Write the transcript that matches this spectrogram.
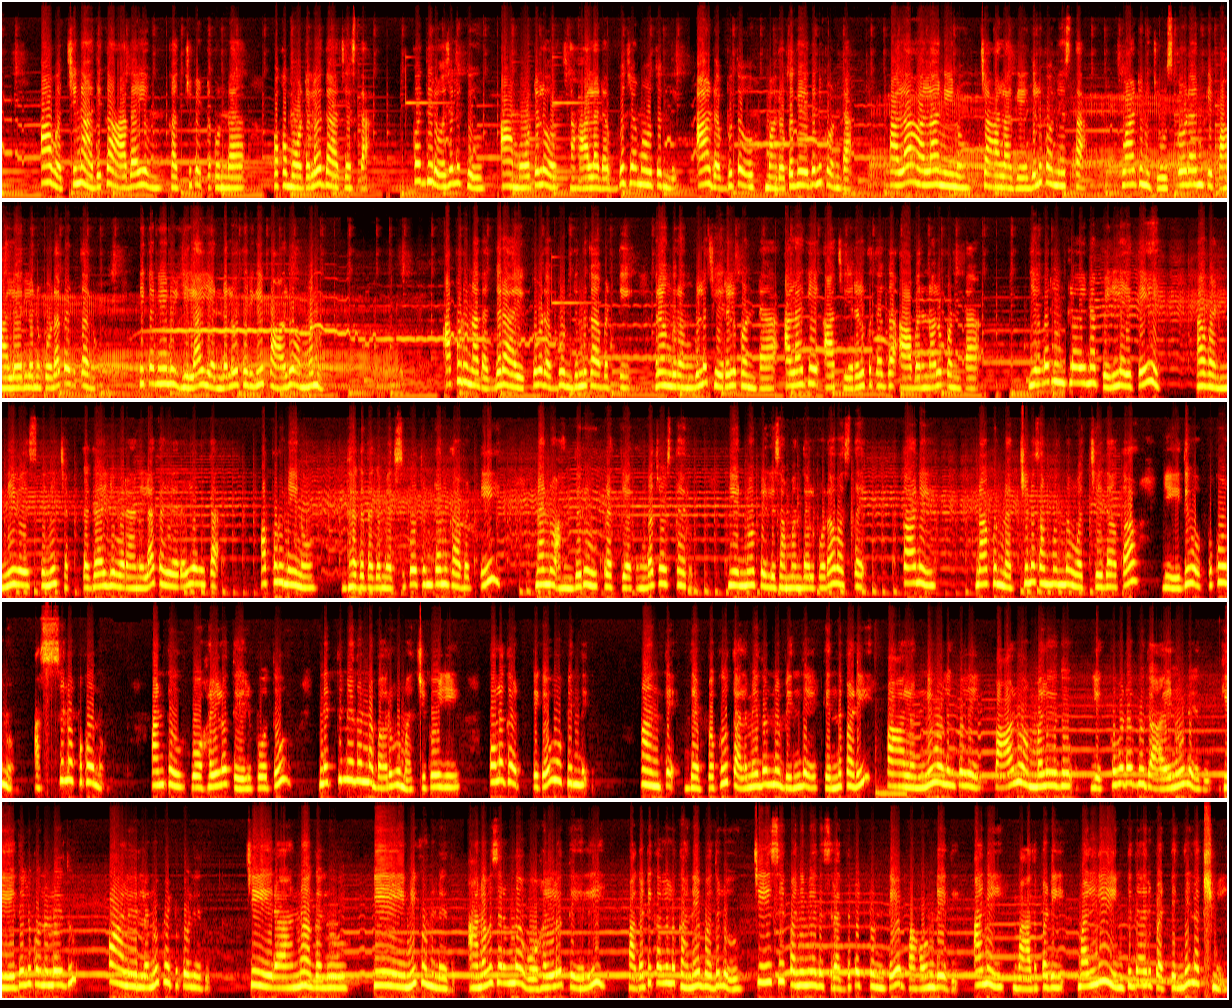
ఆ వచ్చిన అధిక ఆదాయం ఖర్చు పెట్టకుండా ఒక మూటలో దాచేస్తా. కొద్ది రోజులకు ఆ మూటలో చాలా డబ్బు జమ అవుతుంది. ఆ డబ్బుతో మరొక గేదెని కొంటా. అలా అలా నేను చాలా గేదెలు కొనేస్తా. వాటిని చూసుకోవడానికి పాలేర్లను కూడా పెడతాను. ఇక నేను ఇలా ఎండలో తిరిగి పాలు అమ్మను. అప్పుడు నా దగ్గర ఎక్కువ డబ్బు ఉంటుంది కాబట్టి రంగురంగుల చీరలు కొంటా అలాగే ఆ చీరలకు తగ్గ ఆభరణాలు కొంటా. ఎవరింట్లో అయినా పెళ్ళైతే అవన్నీ వేసుకుని చక్కగా యువరాణిలా తయారై వెళ్తా. అప్పుడు నేను దగదగ మెరిసిపోతుంటాను కాబట్టి నన్ను అందరూ ప్రత్యేకంగా చూస్తారు. ఎన్నో పెళ్ళి సంబంధాలు కూడా వస్తాయి. కానీ నాకు నచ్చిన సంబంధం వచ్చేదాకా ఏది ఒప్పుకోను అస్సలు ఒప్పుకోను అంటూ ఊహల్లో తేలిపోతూ నెత్తి మీద ఉన్న బరువు మర్చిపోయి తల గట్టిగా ఊపింది. అంతే దెబ్బకు తల మీదున్న బిందె కింద పడి పాలన్నీ ఒలిగిపోయాయి. పాలు అమ్మలేదు. ఎక్కువ డబ్బు దాయనూ లేదు గేదెలు కొనలేదు పాలేర్లను పెట్టుకోలేదు చీర నగలు ఏమీ కొనలేదు. అనవసరంగా ఊహల్లో తేలి పగటి కళలు కనే బదులు చేసే పని మీద శ్రద్ధ పెట్టుంటే బాగుండేది అని బాధపడి మళ్ళీ ఇంటి దారి పట్టింది లక్ష్మి.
